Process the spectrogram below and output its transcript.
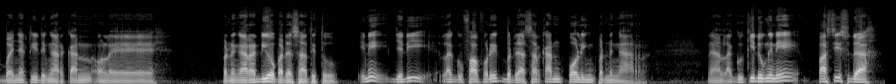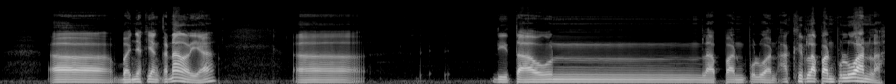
banyak didengarkan oleh pendengar radio pada saat itu. Ini jadi lagu favorit berdasarkan polling pendengar. Nah, lagu Kidung ini pasti sudah uh, banyak yang kenal ya. Uh, di tahun 80-an, akhir 80-an lah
